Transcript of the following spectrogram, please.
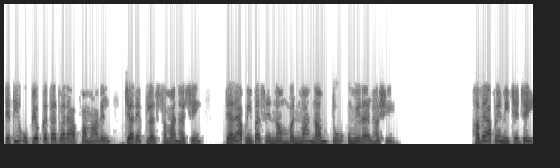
તેથી ઉપયોગકર્તા દ્વારા આપવામાં આવેલ જ્યારે પ્લસ સમાન હશે ત્યારે આપણી પાસે num1 માં num2 ઉમેરાયેલ હશે. હવે આપણે નીચે જઈ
